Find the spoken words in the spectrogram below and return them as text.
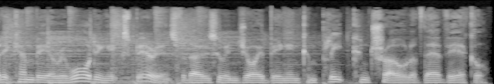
but it can be a rewarding experience for those who enjoy being in complete control of their vehicle.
